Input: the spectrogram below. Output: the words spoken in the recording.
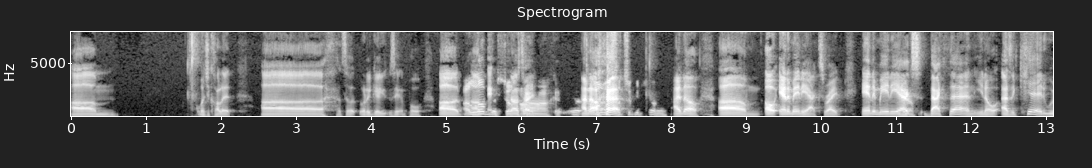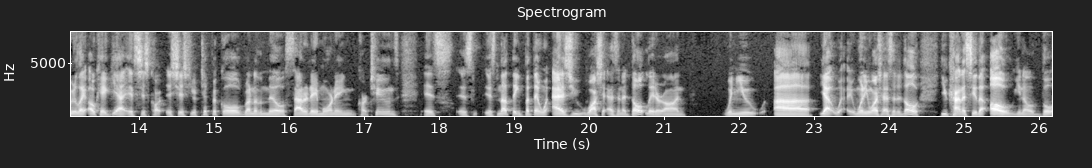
um what you call it? Uh, that's what a good example. Uh, I um, love the show. No, sorry, Ah, uh, I know. oh, such a good show. I know. Um, oh, Animaniacs, right? Animaniacs back then, you know, as a kid, we were like, okay, yeah, it's just it's just your typical run of the mill Saturday morning cartoons. It's is is nothing. But then as you watch it as an adult later on, when you uh yeah when you watch it as an adult, you kind of see that oh, you know, th-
